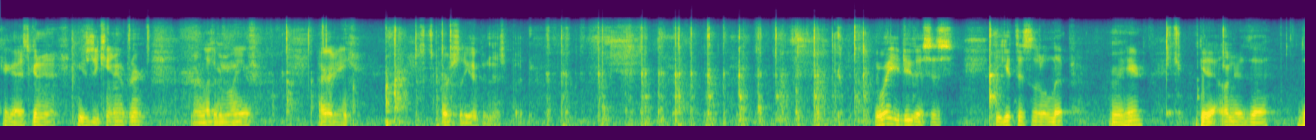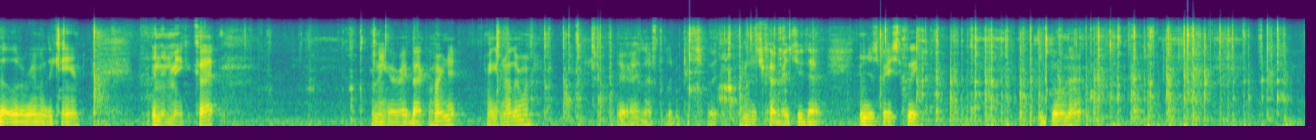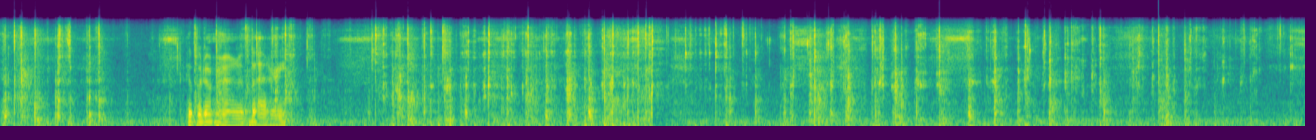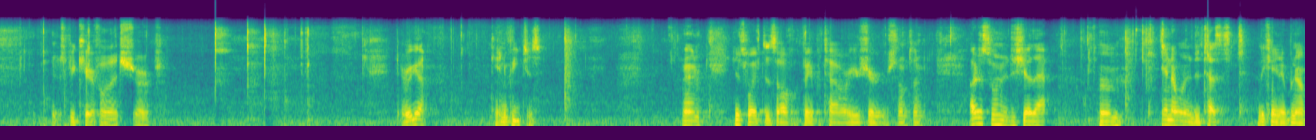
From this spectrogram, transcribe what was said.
Okay guys, gonna use the can opener, my Leatherman Wave. I already partially opened this, but the way you do this is you get this little lip right here, get it under the the little rim of the can, and then make a cut, and then go right back behind it, make another one. There, I left a little piece, but you just cut right through that, and just basically keep doing that. Hope I don't run out of battery. Just be careful, that's sharp. There we go. Can of peaches. And just wipe this off with a paper towel or your shirt or something. I just wanted to show that. Um, and I wanted to test the can opener.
